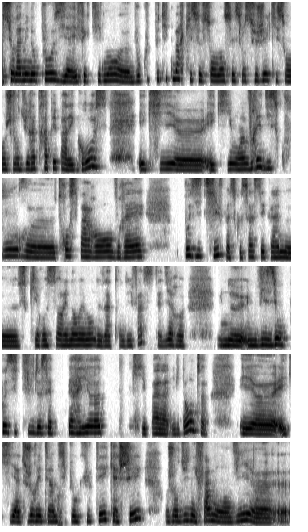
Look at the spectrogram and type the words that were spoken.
sur la ménopause, il y a effectivement beaucoup de petites marques qui se sont lancées sur le sujet, qui sont aujourd'hui rattrapées par les grosses et qui et qui ont un vrai discours transparent, vrai, positif parce que ça c'est quand même euh, ce qui ressort énormément des attentes des femmes, c'est-à-dire euh, une, une vision positive de cette période qui est pas évidente et, euh, et, qui a toujours été un petit peu occultée, cachée. Aujourd'hui, les femmes ont envie, euh,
